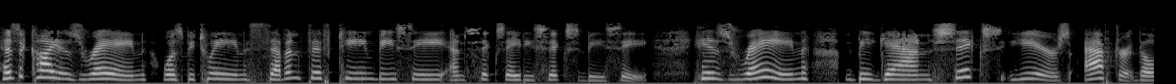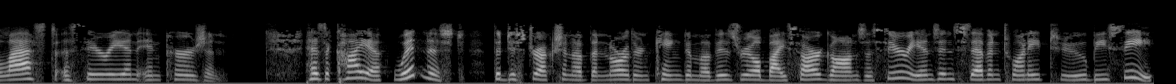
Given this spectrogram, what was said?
Hezekiah's reign was between 715 BC and 686 BC. His reign began six years after the last Assyrian incursion. Hezekiah witnessed the destruction of the northern kingdom of Israel by Sargon's Assyrians in 722 BC,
